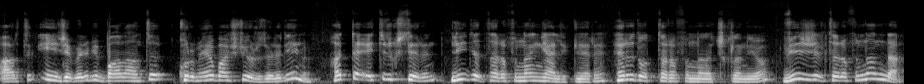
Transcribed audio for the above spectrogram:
artık iyice böyle bir bağlantı kurmaya başlıyoruz öyle değil mi? Hatta Etrükslerin Lidya tarafından geldikleri Herodot tarafından açıklanıyor. Virgil tarafından da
